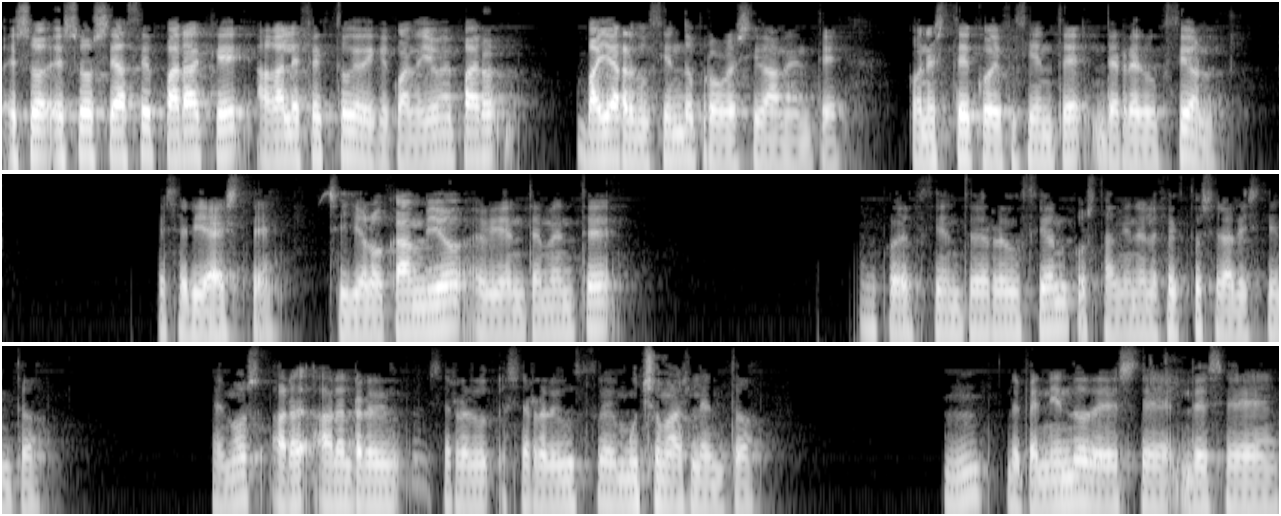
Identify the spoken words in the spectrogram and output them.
Eso, eso, se hace para que haga el efecto de que cuando yo me paro vaya reduciendo progresivamente con este coeficiente de reducción, que sería este. Si yo lo cambio, evidentemente, el coeficiente de reducción, pues también el efecto será distinto. Vemos, ahora, ahora se reduce mucho más lento dependiendo de ese, de, ese,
